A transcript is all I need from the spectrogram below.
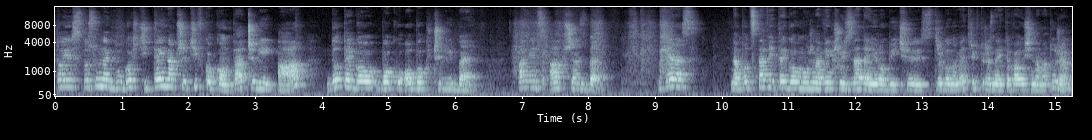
to jest stosunek długości tej naprzeciwko kąta, czyli A, do tego boku obok, czyli B. A więc A przez B. I teraz na podstawie tego można większość zadań robić y, z trygonometrii, które znajdowały się na maturze.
